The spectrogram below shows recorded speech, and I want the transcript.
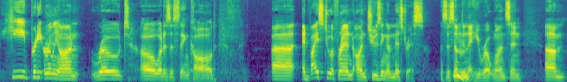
he pretty early on wrote, oh, what is this thing called? Uh, Advice to a friend on choosing a mistress. This is something that he wrote once, and um,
